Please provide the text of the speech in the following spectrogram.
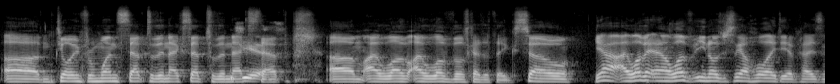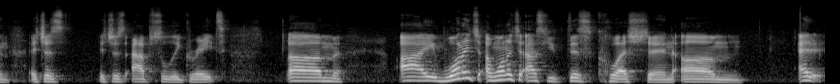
Um, going from one step to the next step to the next yes. step. Um, I love I love those kinds of things. So yeah, I love it, and I love you know just the whole idea of Kaizen. It's just it's just absolutely great. Um, I wanted to, I wanted to ask you this question. Um, at,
